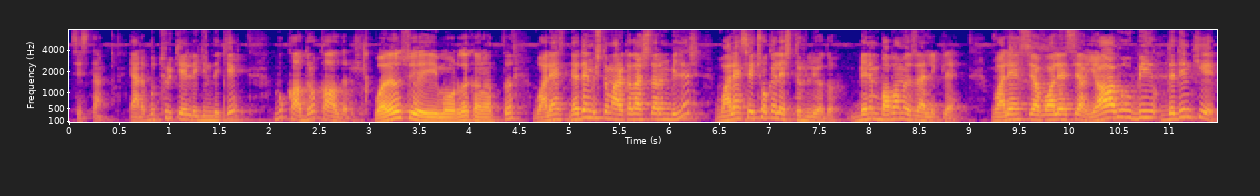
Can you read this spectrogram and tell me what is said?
sistem. Yani bu Türkiye Ligi'ndeki bu kadro kaldırır. Valencia iyi mi orada kanatta? Valencia ne demiştim arkadaşlarım bilir. Valencia çok eleştiriliyordu. Benim babam özellikle. Valencia Valencia. Yahu bir dedim ki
